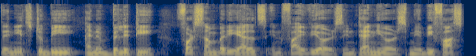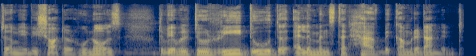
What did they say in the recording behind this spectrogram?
there needs to be an ability for somebody else in five years, in 10 years, maybe faster, maybe shorter, who knows, to be able to redo the elements that have become redundant.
